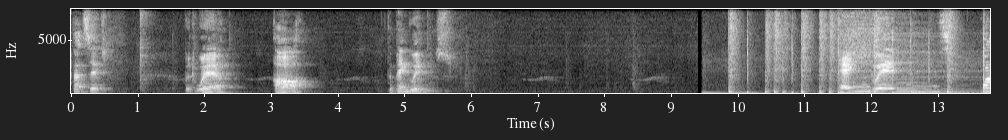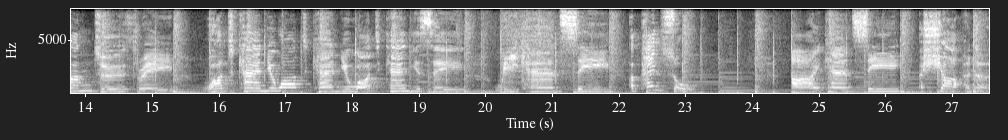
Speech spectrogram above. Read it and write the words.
That's it. But where are the penguins? Penguins, one, two, three. What can you, what can you, what can you see? We can see a pencil. I can see a sharpener.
